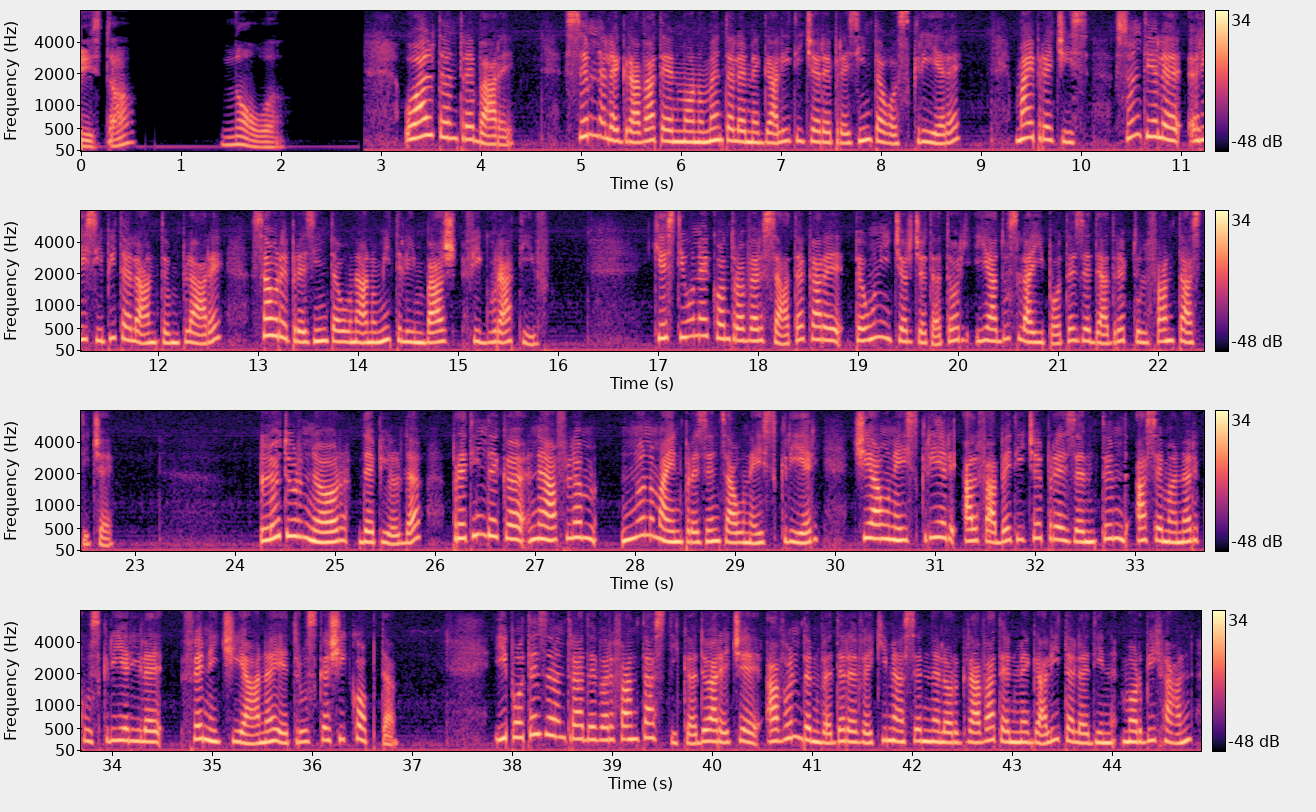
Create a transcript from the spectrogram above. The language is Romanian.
Pista 9 O altă întrebare. Semnele gravate în monumentele megalitice reprezintă o scriere? Mai precis, sunt ele risipite la întâmplare sau reprezintă un anumit limbaj figurativ? Chestiune controversată care pe unii cercetători i-a dus la ipoteze de-a dreptul fantastice. Le Tourneur, de pildă, pretinde că ne aflăm nu numai în prezența unei scrieri, ci a unei scrieri alfabetice prezentând asemănări cu scrierile feniciană, etruscă și coptă. Ipoteză într-adevăr fantastică, deoarece, având în vedere vechimea semnelor gravate în megalitele din Morbihan,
